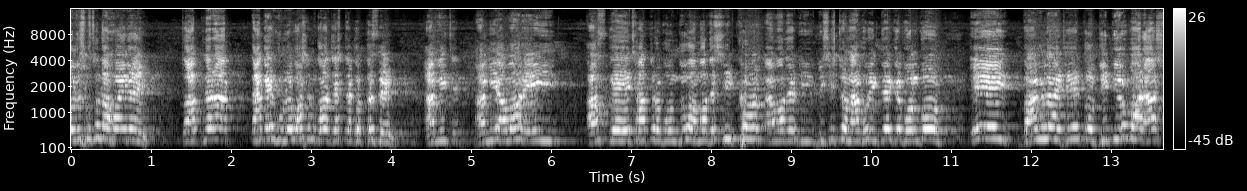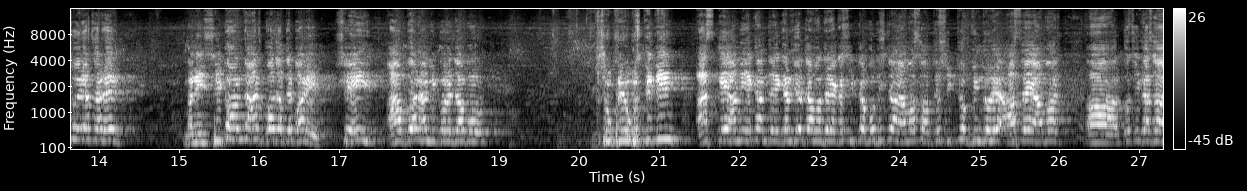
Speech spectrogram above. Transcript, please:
অনুশোচনা হয় নাই। তো আপনারা তাকে পুনর্বাসন করার চেষ্টা করতেছেন? আমি আমি আমার এই আজকে ছাত্র বন্ধু, আমাদের শিক্ষক, আমাদের বিশিষ্ট নাগরিকদেরকে বলব, এই বাংলায় যেহেতু দ্বিতীয়বার আসৈরাচারের মানে শিকড় নাচ বাজাতে পারে, সেই আহ্বান আমি করে যাব। সুপ্রিয় উপস্থিতি, আজকে আমি এখান থেকে এখান যেহেতু আমাদের একটা শিক্ষা প্রতিষ্ঠান, আমার সত্য শিক্ষক বিন্দু আছে আমার কচি কাছা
